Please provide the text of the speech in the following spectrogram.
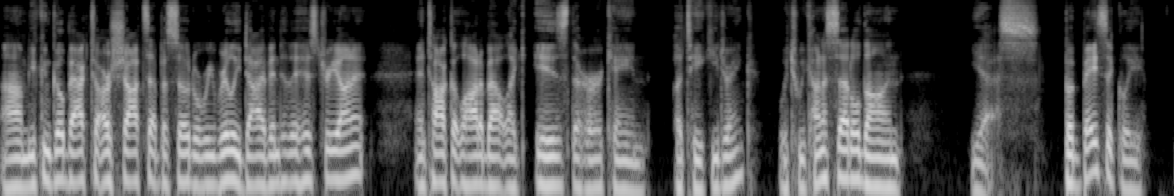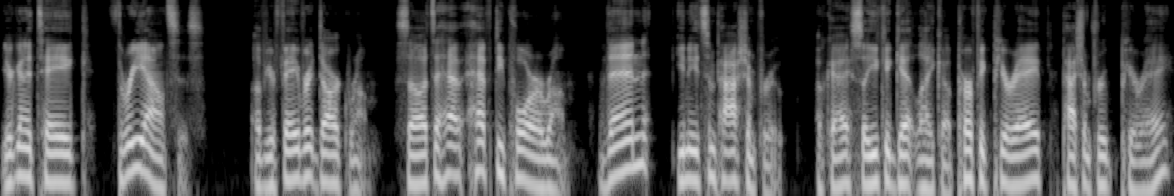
Um, you can go back to our shots episode where we really dive into the history on it and talk a lot about like is the hurricane a tiki drink, which we kind of settled on. Yes, but basically you're going to take three ounces of your favorite dark rum. So it's a hefty pour of rum. Then you need some passion fruit. Okay. So you could get like a perfect puree, passion fruit puree,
